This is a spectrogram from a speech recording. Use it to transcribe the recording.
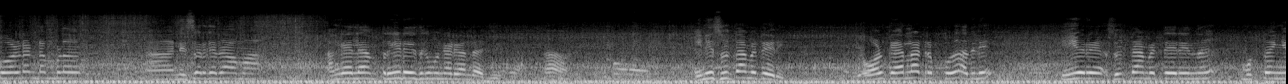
ഗോൾഡൻ ടെമ്പിൾ ನಿಸರ್ಗಧಾಮ ಹಂಗೆಲ್ಲ ത്രീ ಡೇಸ್ಗೆ ಮುನ್ನಡಿ ಬಂದಾಜಿ ആ. ഇനി സുൽത്താൻ ബത്തേരി. ഓൾ കേരള ട്രിപ്പ് അതിൽ ഈ ഒരു സുൽത്താൻ ബത്തേരിയിൽ നിന്ന് മുത്തങ്ങ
